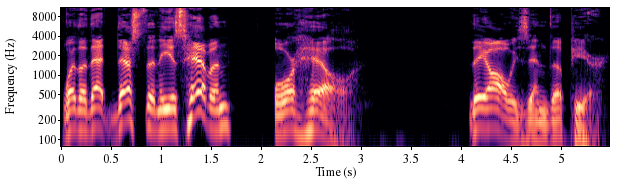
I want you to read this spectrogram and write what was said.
whether that destiny is heaven or hell. They always end up here.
